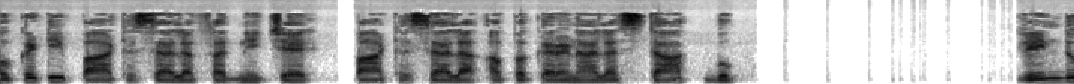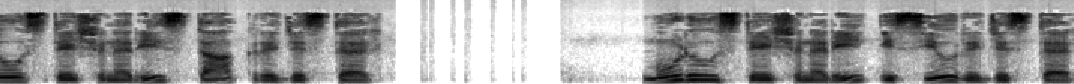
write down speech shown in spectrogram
ఒకటి పాఠశాల ఫర్నిచర్ పాఠశాల అపకరణాల స్టాక్ బుక్. రెండు స్టేషనరీ స్టాక్ రిజిస్టర్. మూడు స్టేషనరీ ఇష్యూ రిజిస్టర్.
